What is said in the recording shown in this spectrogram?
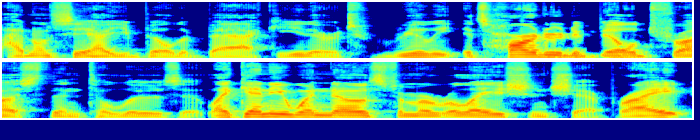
I don't see how you build it back either. It's really it's harder to build trust than to lose it. Like anyone knows from a relationship, right?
